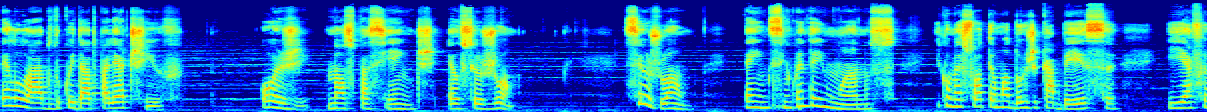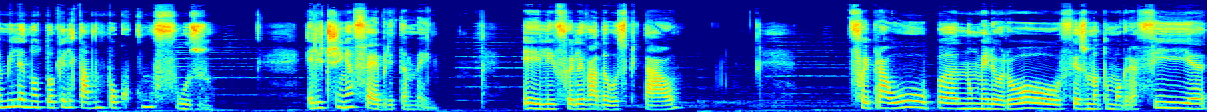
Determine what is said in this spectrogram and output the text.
pelo lado do cuidado paliativo. Hoje, nosso paciente é o seu João. Seu João tem 51 anos e começou a ter uma dor de cabeça e a família notou que ele estava um pouco confuso. Ele tinha febre também. Ele foi levado ao hospital, foi para a UPA, não melhorou, fez uma tomografia.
